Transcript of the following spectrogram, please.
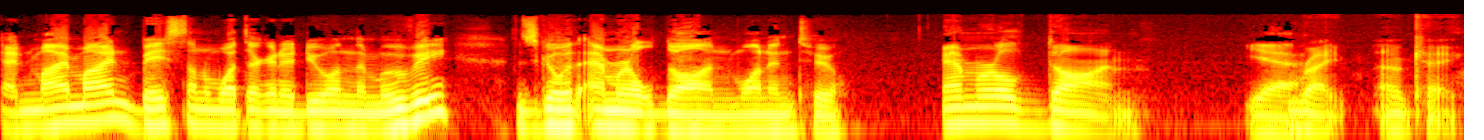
in my mind, based on what they're going to do on the movie, is go with Emerald Dawn one and two. Emerald Dawn. Yeah. Right. Okay.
